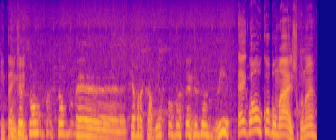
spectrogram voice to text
Entendi. Porque são, são é, quebra-cabeça para você resolver. É igual o cubo mágico, não é?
